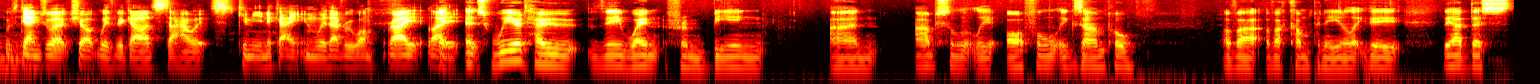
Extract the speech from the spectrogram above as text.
with Mm-hmm. Games Workshop with regards to how it's communicating with everyone, right? Like, it, it's weird how they went from being an absolutely awful example of a of a company. You know, like they they had this.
